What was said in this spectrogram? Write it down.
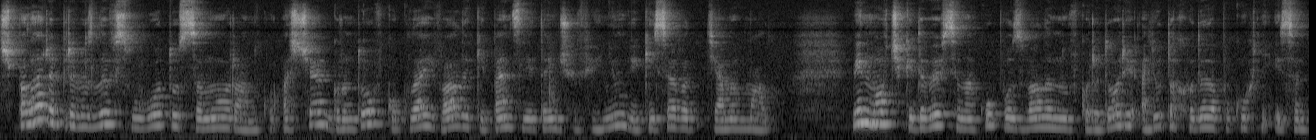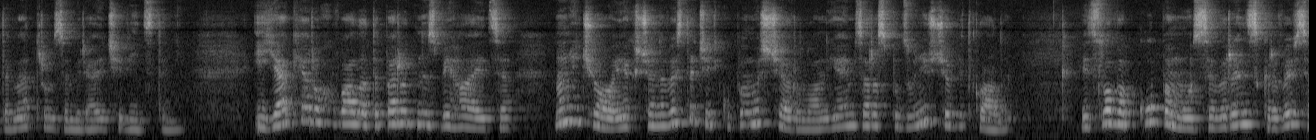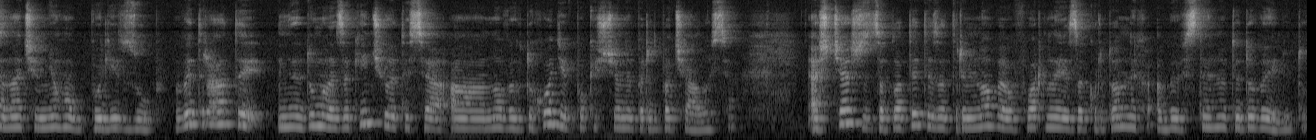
Шпалери привезли в суботу з самого ранку, а ще ґрунтовку, клей, валики, пензлі та іншу фігню, в якій Сева тямив мало. Він мовчки дивився на купу, звалену в коридорі, а люта ходила по кухні із сантиметром, заміряючи відстані. І як я рахувала, тепер от не збігається. Ну нічого, якщо не вистачить, купимо ще рулон. Я їм зараз подзвоню, щоб відклали. Від слова купимо Северин скривився, наче в нього болів зуб. Витрати не думали закінчуватися, а нових доходів поки що не передбачалося. А ще ж заплатити за термінове оформлення закордонних, аби встигнути до виліту.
